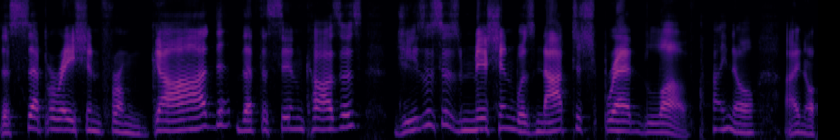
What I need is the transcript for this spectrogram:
the separation from God that the sin causes. Jesus' mission was not to spread love. I know, I know.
